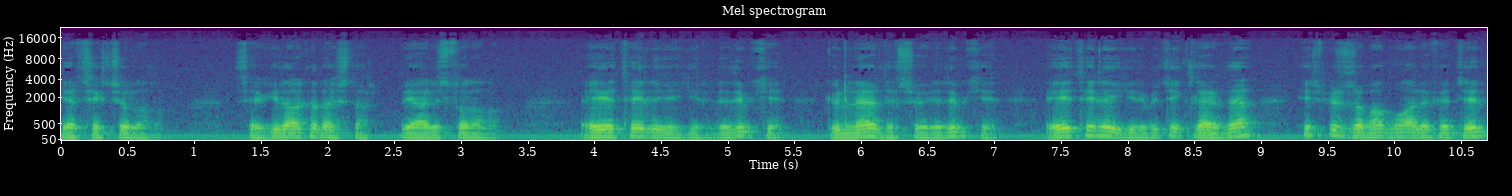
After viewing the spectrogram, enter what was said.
gerçekçi olalım. Sevgili arkadaşlar, realist olalım. EYT ile ilgili dedim ki, günlerdir söyledim ki, EYT ile ilgili mitinglerde hiçbir zaman muhalefetin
